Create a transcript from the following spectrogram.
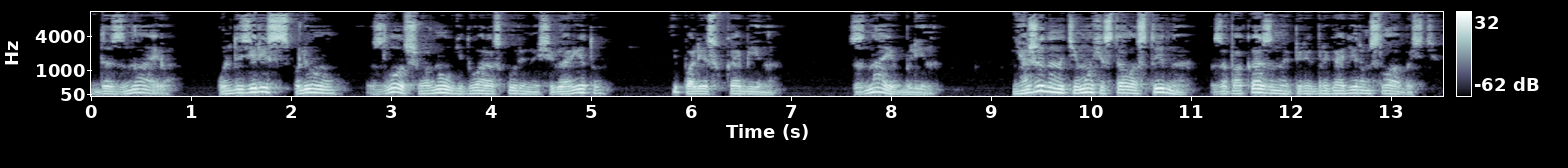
Да знаю. Бульдозерист сплюнул, зло отшвырнул едва раскуренную сигарету и полез в кабину. Знаю, блин. Неожиданно Тимохе стало стыдно за показанную перед бригадиром слабость.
